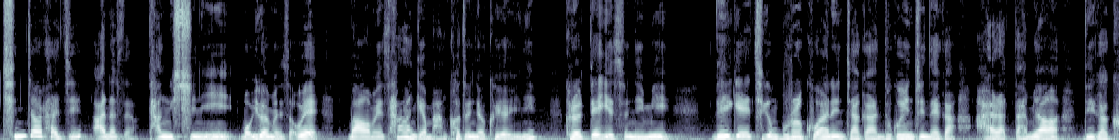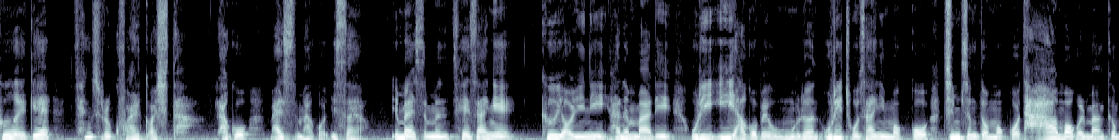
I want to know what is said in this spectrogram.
친절하지 않았어요. 당신이 뭐 이러면서 왜 마음에 상한 게 많거든요. 그 여인이. 그럴 때 예수님이 내게 지금 물을 구하는 자가 누구인지 내가 알았다면 네가 그에게 생수를 구할 것이다. 라고 말씀하고 있어요. 이 말씀은 세상에 그 여인이 하는 말이 우리 이 야곱의 우물은 우리 조상이 먹고 짐승도 먹고 다 먹을 만큼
